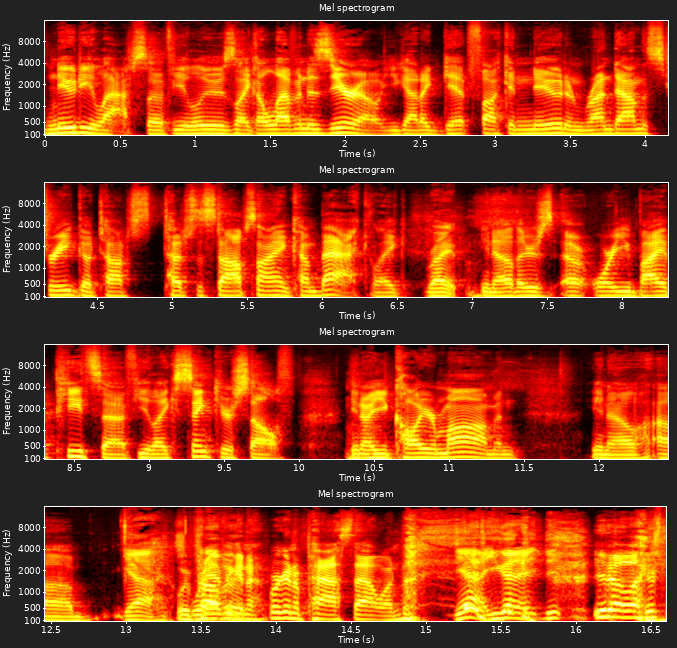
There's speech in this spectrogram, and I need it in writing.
nudie laps. So if you lose like 11 to 0, you got to get fucking nude and run down the street, go touch touch the stop sign and come back. Like, Right. you know, there's uh, or you buy a pizza if you like sink yourself. You know, Mhm. you call your mom and you know, um, Yeah, we're probably gonna we're gonna pass that one. But Yeah, you got to. you know, like There's,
